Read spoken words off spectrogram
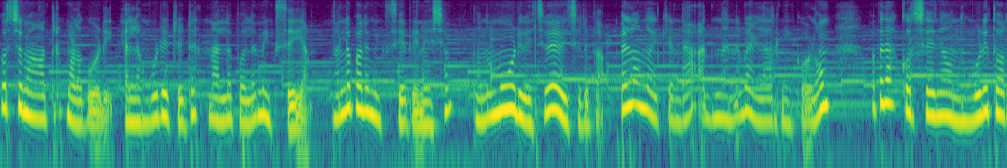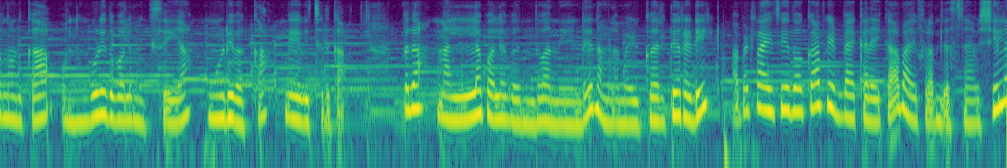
കുറച്ച് മാത്രം മുളക് പൊടി എല്ലാം കൂടി ഇട്ടിട്ട് നല്ലപോലെ മിക്സ് ചെയ്യാം. നല്ലപോലെ മിക്സ് ചെയ്തതിന് ശേഷം ഒന്ന് മൂടി വെച്ച് വേവിച്ചെടുക്കാം. വെള്ളമൊന്നും ഒഴിക്കണ്ട അത് തന്നെ വെള്ളം ഇറങ്ങിക്കോളും. അപ്പോൾ ഇതാ കുറച്ച് കഴിഞ്ഞാൽ ഒന്നും കൂടി തുറന്നു കൊടുക്കുക. ഒന്നും കൂടി ഇതുപോലെ മിക്സ് ചെയ്യുക. മൂടി വെക്കുക വേവിച്ചെടുക്കാം അപ്പോൾ ഇതാ നല്ലപോലെ വെന്ത് വന്നിട്ടുണ്ട്. നമ്മളെ മെഴുക്കുവരട്ടി റെഡി അപ്പോൾ ട്രൈ ചെയ്ത് നോക്കുക. ഫീഡ്ബാക്ക് അറിയിക്കുക. ബൈ ഫ്രം ജസ്റ്റ് ആവശ്യമില്ല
